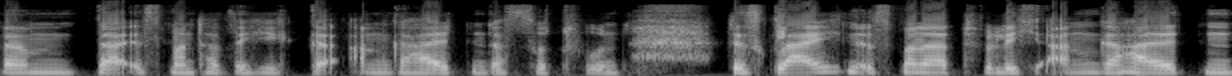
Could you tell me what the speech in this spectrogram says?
ähm, da ist man tatsächlich ge- angehalten, das zu tun. Desgleichen ist man natürlich angehalten,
